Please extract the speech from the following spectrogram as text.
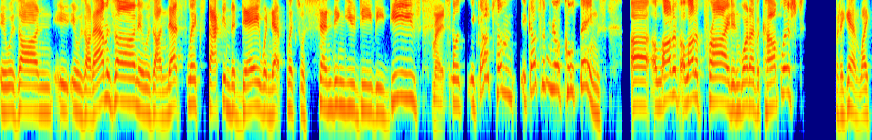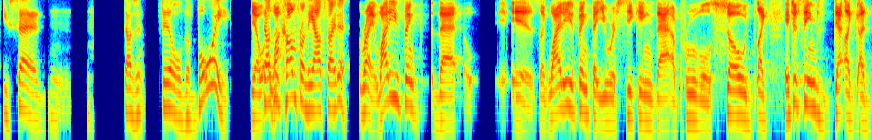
It was on it, was on Amazon, it was on Netflix back in the day when Netflix was sending you DVDs. Right. So it, it got some it got some real cool things. Uh, a lot of a lot of pride in what I've accomplished. But again, like you said, doesn't fill the void. Yeah. Doesn't why- come from the outside in. Right. Why do you think that is? Like, why do you think that you were seeking that approval so, like, it just seems de- like a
